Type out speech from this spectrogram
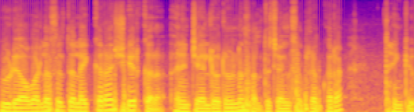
व्हिडिओ आवडला असेल तर लाईक करा शेअर करा आणि चॅनलवर नसाल तर चॅनल सबस्क्राईब करा. थँक्यू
